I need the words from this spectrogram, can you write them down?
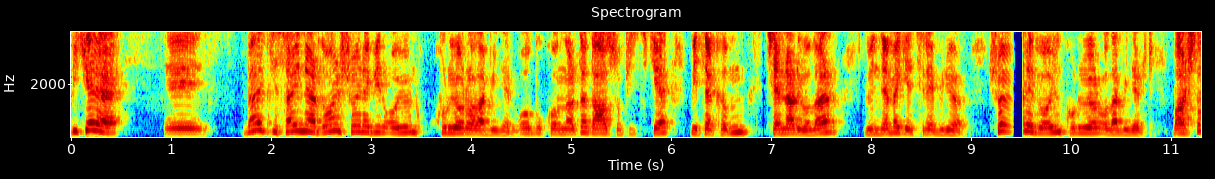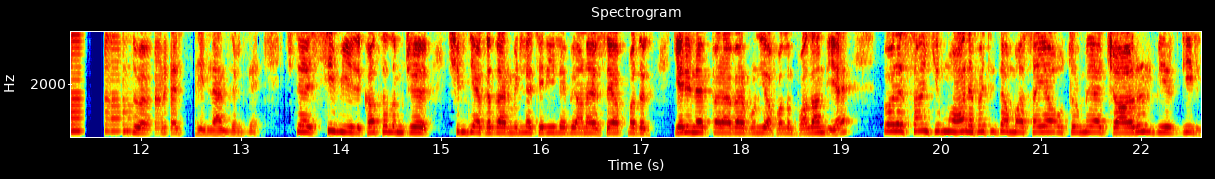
bir kere e, belki Sayın Erdoğan şöyle bir oyun kuruyor olabilir. O bu konularda daha sofistike bir takım senaryolar gündeme getirebiliyor. Şöyle bir oyun kuruyor olabilir. Baştan da öyle dillendirdi. İşte sivil, katılımcı, şimdiye kadar millet eliyle bir anayasa yapmadık, gelin hep beraber bunu yapalım falan diye. Böyle sanki muhalefeti de masaya oturmaya çağırır bir dil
